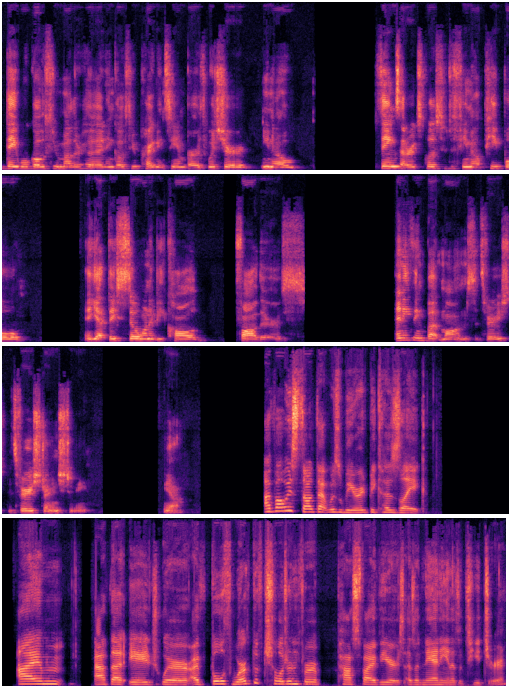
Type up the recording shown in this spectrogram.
they will go through motherhood and go through pregnancy and birth which are you know things that are exclusive to female people and yet they still want to be called fathers. Anything but moms. It's very it's very strange to me. Yeah. I've always thought that was weird because like I'm at that age where I've both worked with children for past 5 years as a nanny and as a teacher.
